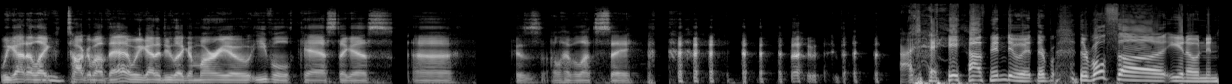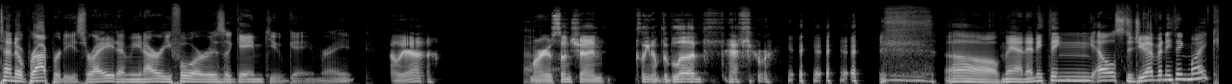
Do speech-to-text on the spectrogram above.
we got to like Mm. talk about that. We got to do like a Mario Evil cast, I guess, because I'll have a lot to say. I, I'm into it. They're they're both uh you know Nintendo properties, right? I mean, RE4 is a GameCube game, right? Hell yeah, Mario Sunshine, clean up the blood afterward. oh man, anything else? Did you have anything, Mike?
